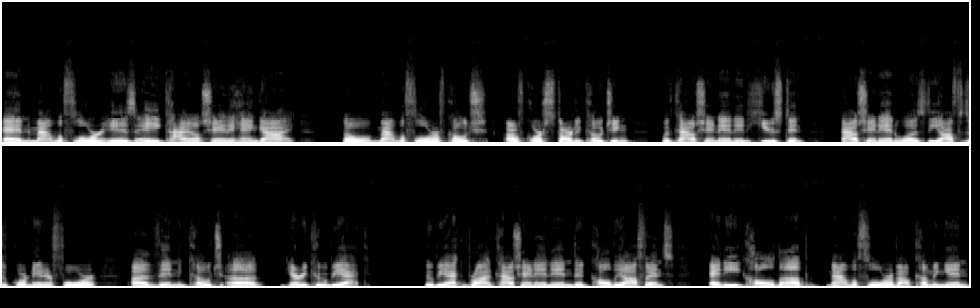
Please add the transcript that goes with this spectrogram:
and Matt LaFleur is a Kyle Shanahan guy. So Matt LaFleur, of coach, of course, started coaching with Kyle Shanahan in Houston. Kyle Shanahan was the offensive coordinator for uh, then coach uh, Gary Kubiak. Kubiak brought Kyle Shanahan in to call the offense, and he called up Matt LaFleur about coming in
